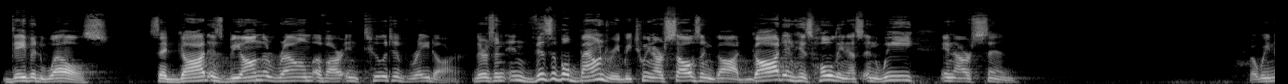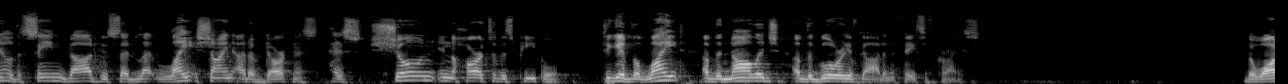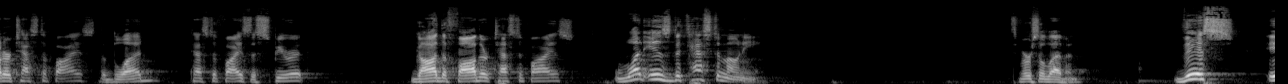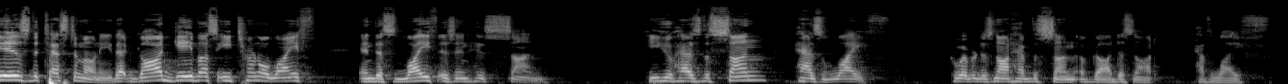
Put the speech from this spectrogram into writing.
David Wells said, God is beyond the realm of our intuitive radar. There's an invisible boundary between ourselves and God, God in His holiness and we in our sin. But we know the same God who said, let light shine out of darkness has shone in the hearts of His people to give the light of the knowledge of the glory of God in the face of Christ. The water testifies, the blood testifies, the Spirit God the Father testifies. What is the testimony? It's verse 11. This is the testimony that God gave us eternal life and this life is in His Son. He who has the Son has life. Whoever does not have the Son of God does not have life.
